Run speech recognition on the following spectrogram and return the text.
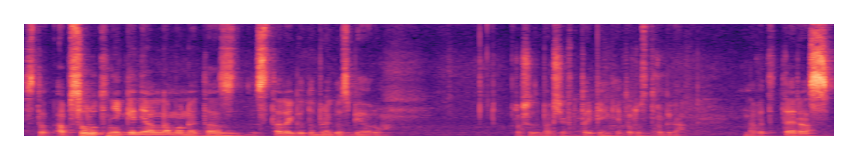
Jest to absolutnie genialna moneta z starego, dobrego zbioru. Proszę zobaczyć, jak tutaj pięknie to lustro gra. Nawet teraz,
